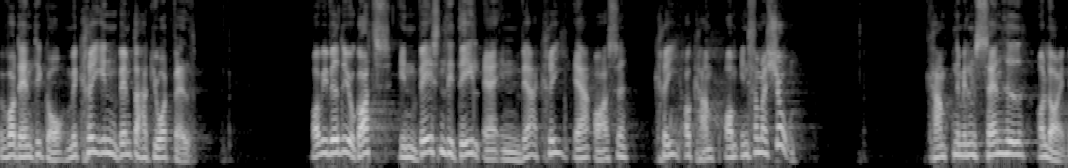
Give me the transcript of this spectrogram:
hvordan det går med krigen, hvem der har gjort hvad. Og vi ved det jo godt, en væsentlig del af enhver krig er også krig og kamp om information. Kampen mellem sandhed og løgn.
